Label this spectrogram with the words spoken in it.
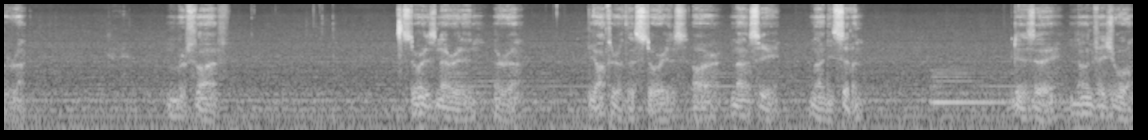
Alright. Number five. The story is narrated, or uh, the author of this story is R. Massey, 97. It is a non-visual,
